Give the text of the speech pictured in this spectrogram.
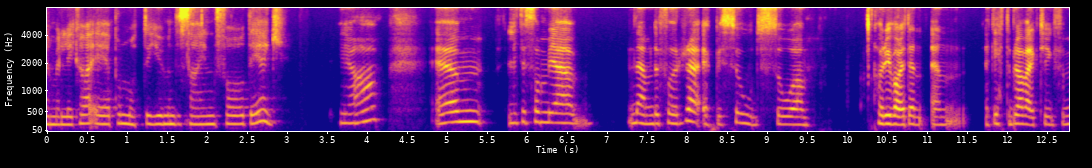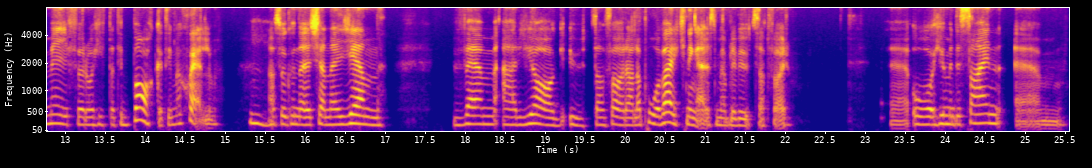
Emily? Hva er på en måte human design for deg? Ja, um, litt som jeg nevnte forrige episod så har det ju varit en, en, ett jättebra verktyg för mig för att hitta tillbaka till mig själv. Mm. Alltså kunna känna igen vem är jag utanför alla påverkningar som jag blev utsatt för. Eh, och human design, ehm,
